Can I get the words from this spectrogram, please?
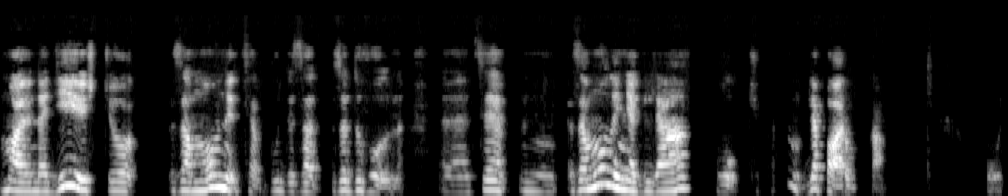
маю надію, що замовниця буде задоволена. Е, Це м, замовлення для хлопчика, ну, для парубка. От.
